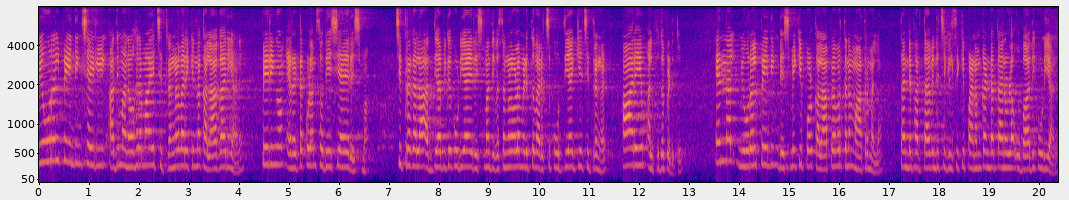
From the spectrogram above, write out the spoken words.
മ്യൂറൽ പെയിന്റിംഗ് ശൈലിയിൽ അതിമനോഹരമായ ചിത്രങ്ങൾ വരയ്ക്കുന്ന കലാകാരിയാണ് പെരിങ്ങോം എരട്ടക്കുളം സ്വദേശിയായ രശ്മ. ചിത്രകല അധ്യാപിക കൂടിയായ രശ്മ ദിവസങ്ങളോളം എടുത്ത് വരച്ച് പൂർത്തിയാക്കിയ ചിത്രങ്ങൾ ആരെയും അത്ഭുതപ്പെടുത്തും. എന്നാൽ മ്യൂറൽ പെയിന്റിംഗ് രശ്മിക്കിപ്പോൾ കലാപ്രവർത്തനം മാത്രമല്ല തന്റെ ഭർത്താവിന്റെ ചികിത്സയ്ക്ക് പണം കണ്ടെത്താനുള്ള ഉപാധി കൂടിയാണ്.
